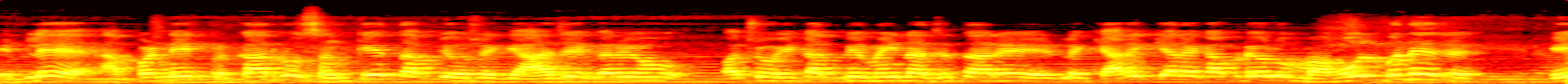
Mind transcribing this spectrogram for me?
એટલે આપણને એક પ્રકારનો સંકેત આપ્યો છે કે આજે કર્યો, પાછો એકાદ બે મહિના જતા રહે, એટલે ક્યારેક ક્યારેક આપણે ઓલો માહોલ બને છે. એ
